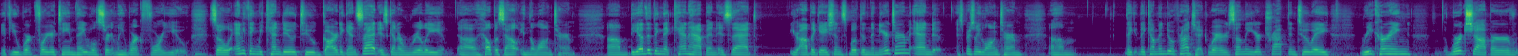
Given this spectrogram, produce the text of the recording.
If you work for your team, they will certainly work for you. So anything we can do to guard against that is going to really uh, help us out in the long term. Um, the other thing that can happen is that your obligations, both in the near term and especially long term, um, they, they come into a project where suddenly you're trapped into a recurring workshop or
